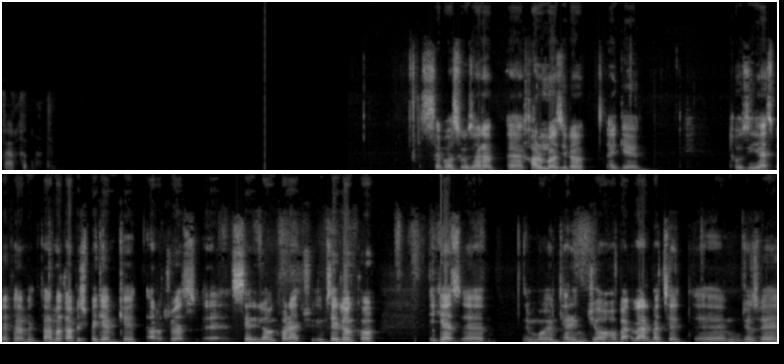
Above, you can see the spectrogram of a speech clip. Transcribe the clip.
در خدمت. سپاسگزارم. خانم مازیرا اگه توضیحی هست بفهمید و من قبلش بگم که آره چون از سریلانکا رد شدیم. سریلانکا یکی از مهمترین جاها و البته جزو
